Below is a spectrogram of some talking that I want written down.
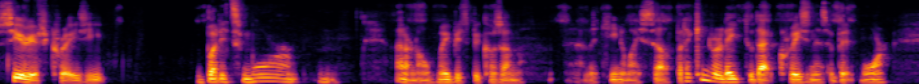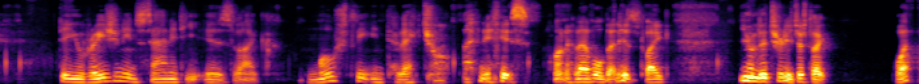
serious crazy, but it's more, I don't know, maybe it's because I'm Latino myself, but I can relate to that craziness a bit more. The Eurasian insanity is like mostly intellectual and it is on a level that is like, you literally just like what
